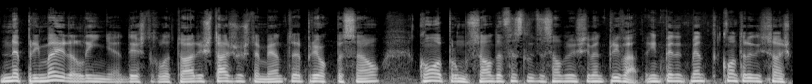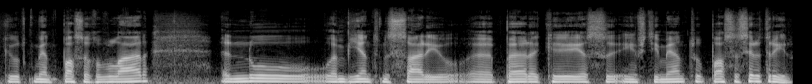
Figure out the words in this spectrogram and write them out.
na primeira linha deste relatório, está justamente a preocupação com a promoção da facilitação do investimento privado, independentemente de contradições que o documento possa revelar no ambiente necessário uh, para que esse investimento possa ser atraído.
